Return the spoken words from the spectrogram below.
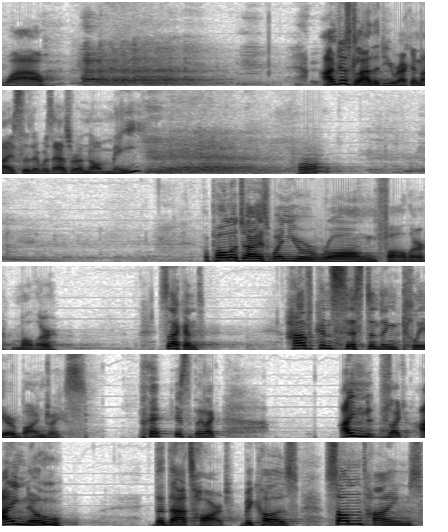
wow. I'm just glad that you recognize that it was Ezra, not me. Huh? Apologize when you're wrong, father, mother. Second, have consistent and clear boundaries. Here's the thing like I, like, I know that that's hard because sometimes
